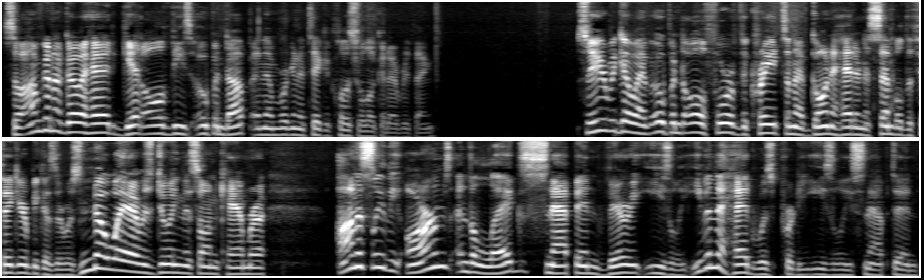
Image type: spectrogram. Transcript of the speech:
So I'm going to go ahead, get all of these opened up, and then we're going to take a closer look at everything. So here we go. I've opened all four of the crates, and I've gone ahead and assembled the figure because there was no way I was doing this on camera. Honestly, the arms and the legs snap in very easily. Even the head was pretty easily snapped in.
